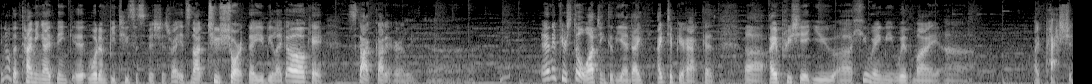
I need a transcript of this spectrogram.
you know the timing I think it wouldn't be too suspicious, right? It's not too short that you'd be like, oh okay, Scott got it early. Uh, and if you're still watching to the end, I, I tip your hat because uh, I appreciate you uh, humoring me with my uh, my passion,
